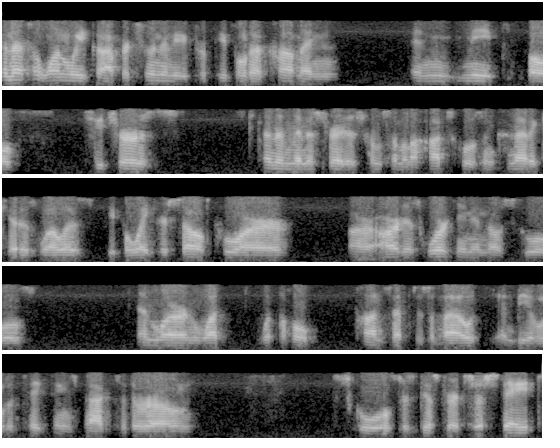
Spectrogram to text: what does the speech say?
And that's a one week opportunity for people to come and, and meet both teachers and administrators from some of the hot schools in Connecticut, as well as people like yourself who are are artists working in those schools, and learn what what the whole concept is about, and be able to take things back to their own schools or districts or states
